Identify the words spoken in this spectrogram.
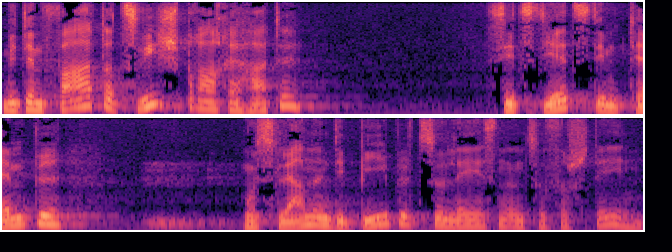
mit dem Vater Zwiesprache hatte, sitzt jetzt im Tempel, muss lernen, die Bibel zu lesen und zu verstehen.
